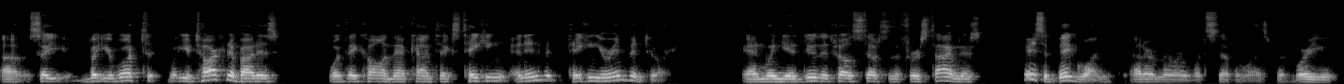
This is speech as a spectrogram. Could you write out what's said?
uh, so, you, but you're what what you're talking about is what they call in that context taking an inv- taking your inventory. And when you do the twelve steps for the first time, there's there's a big one. I don't remember what step it was, but where you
